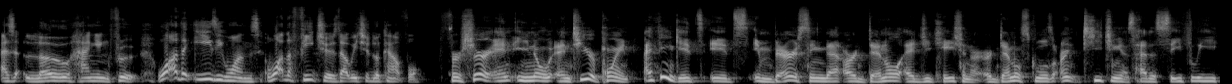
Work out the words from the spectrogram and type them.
as low hanging fruit? What are the easy ones? What are the features that we should look out for? For sure. And you know, and to your point, I think it's it's embarrassing that our dental education, our, our, dental schools aren't teaching us how to safely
